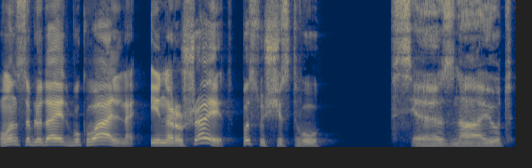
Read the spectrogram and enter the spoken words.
он соблюдает буквально и нарушает по существу». «Все знают»,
